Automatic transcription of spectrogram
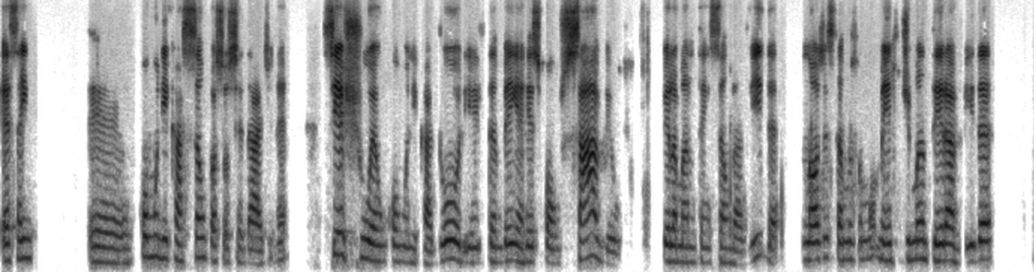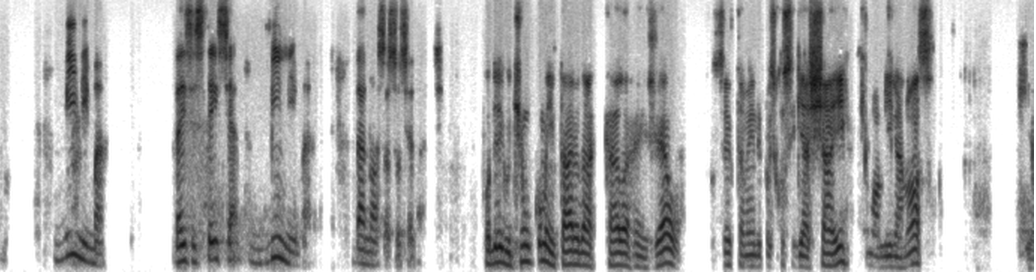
essa é, comunicação com a sociedade, né, se Exu é um comunicador e ele também é responsável pela manutenção da vida, nós estamos no momento de manter a vida mínima da existência mínima da nossa sociedade. Rodrigo, tinha um comentário da Carla Rangel, você também depois conseguir achar aí, é uma amiga nossa, que é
